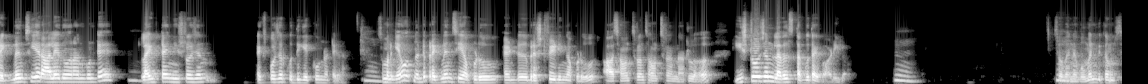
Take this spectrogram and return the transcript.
ప్రెగ్నెన్సీయే రాలేదు అని అనుకుంటే లైఫ్ టైం ఈస్ట్రోజన్ ఎక్స్పోజర్ కొద్దిగా ఎక్కువ ఉన్నట్టే కదా. సో మనకి ఏమవుతుందంటే ప్రెగ్నెన్సీ అప్పుడు అండ్ బ్రెస్ట్ ఫీడింగ్ అప్పుడు ఆ సంవత్సరం సంవత్సరంన్నరలో ఈస్ట్రోజన్ లెవెల్స్ తగ్గుతాయి బాడీలో so when. Women becomes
